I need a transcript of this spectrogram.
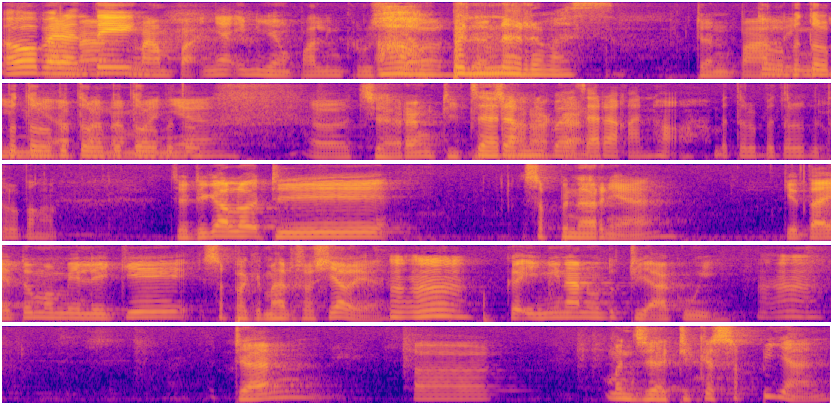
Oh, Karena parenting. nampaknya ini yang paling Oh, krusial dan bener mas. dan paling betul, ini betul, apa betul, betul, namanya, eh, jarang dibicarakan. Jarang dibicarakan. Oh, betul betul betul banget. Jadi kalau di sebenarnya kita itu memiliki sebagai makhluk sosial ya Mm-mm. keinginan untuk diakui Mm-mm. dan eh, menjadi kesepian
